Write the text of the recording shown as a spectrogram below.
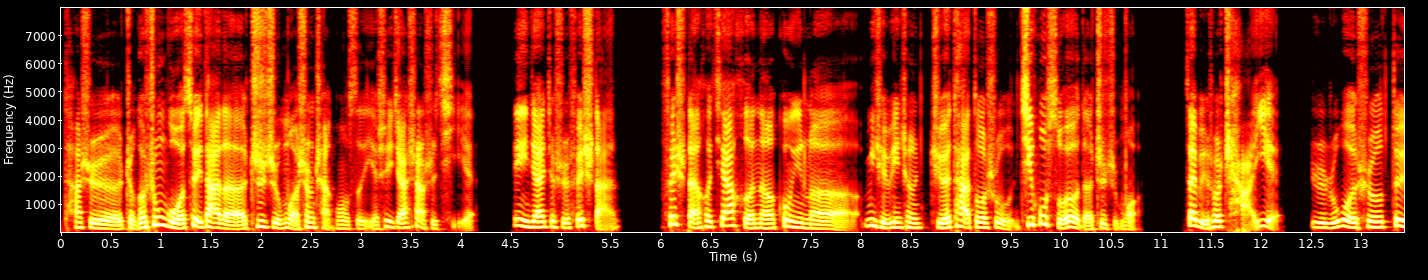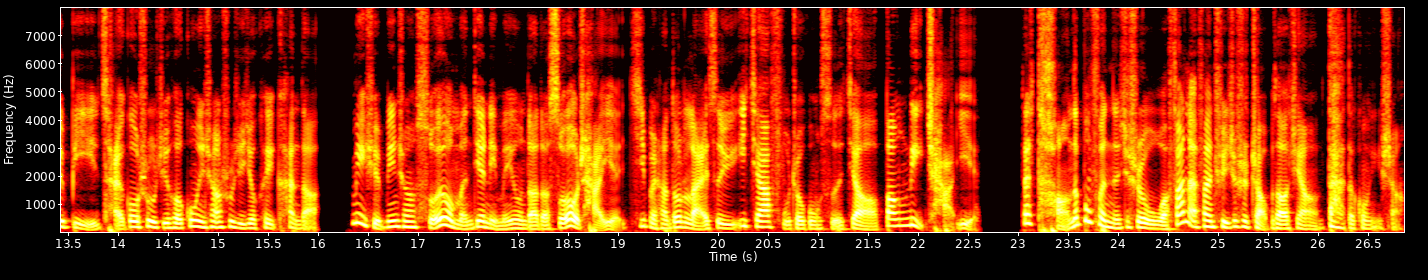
它是整个中国最大的芝脂末生产公司，也是一家上市企业；另一家就是飞诗兰，飞诗兰和嘉禾呢供应了蜜雪冰城绝大多数、几乎所有的芝脂末。再比如说茶叶，就是如果说对比采购数据和供应商数据，就可以看到。蜜雪冰城所有门店里面用到的所有茶叶，基本上都来自于一家福州公司，叫邦利茶叶。但糖的部分呢，就是我翻来翻去，就是找不到这样大的供应商。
